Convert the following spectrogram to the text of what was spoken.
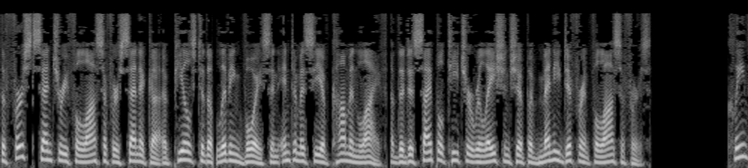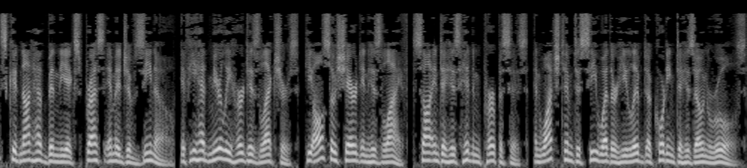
The first-century philosopher Seneca appeals to the living voice and intimacy of common life of the disciple-teacher relationship of many different philosophers. Cleanthes could not have been the express image of Zeno, if he had merely heard his lectures, he also shared in his life, saw into his hidden purposes, and watched him to see whether he lived according to his own rules.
